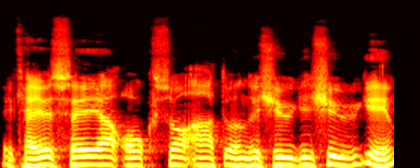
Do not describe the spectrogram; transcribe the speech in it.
Vi kan ju säga också att under 2020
